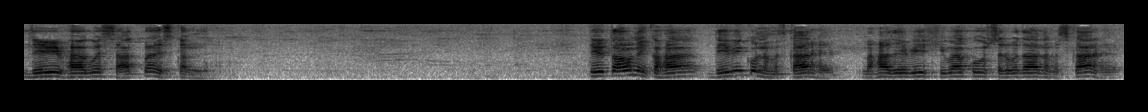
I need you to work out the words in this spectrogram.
देवी भागवत सातवा स्कंद देवताओं ने कहा, देवी को नमस्कार है। महादेवी शिवा को सर्वदा नमस्कार है।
